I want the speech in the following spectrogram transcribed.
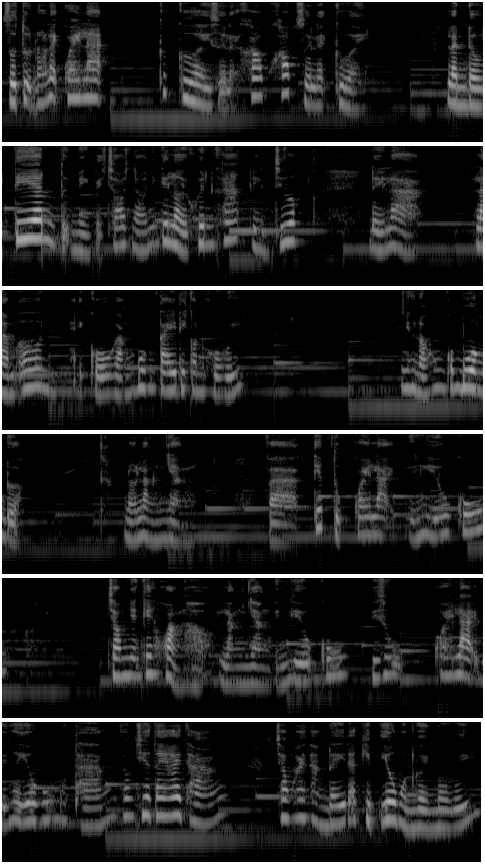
Rồi tụi nó lại quay lại, cứ cười rồi lại khóc khóc rồi lại cười. Lần đầu tiên tụi mình phải cho nó những cái lời khuyên khác lần trước. Đấy là, làm ơn, hãy cố gắng buông tay đi con khối. Nhưng nó không có buông được. Nó lằng nhằng và tiếp tục quay lại với người yêu cũ. Trong những cái khoảng hở lằng nhằng với người yêu cũ, ví dụ quay lại với người yêu cũ một tháng, xong chia tay hai tháng trong hai tháng đấy đã kịp yêu một người mới.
